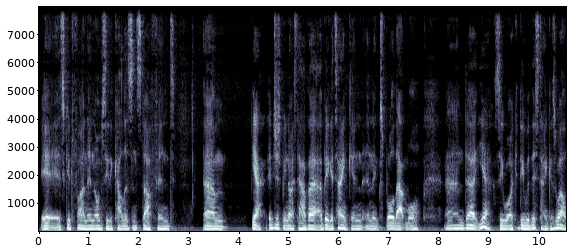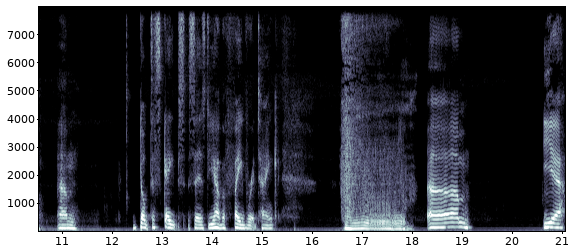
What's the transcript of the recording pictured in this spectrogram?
it, it's good fun and obviously the colours and stuff. And um, yeah, it'd just be nice to have a, a bigger tank and, and explore that more. And uh, yeah, see what I could do with this tank as well. Um, Dr. Scapes says, Do you have a favorite tank? um, yeah,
